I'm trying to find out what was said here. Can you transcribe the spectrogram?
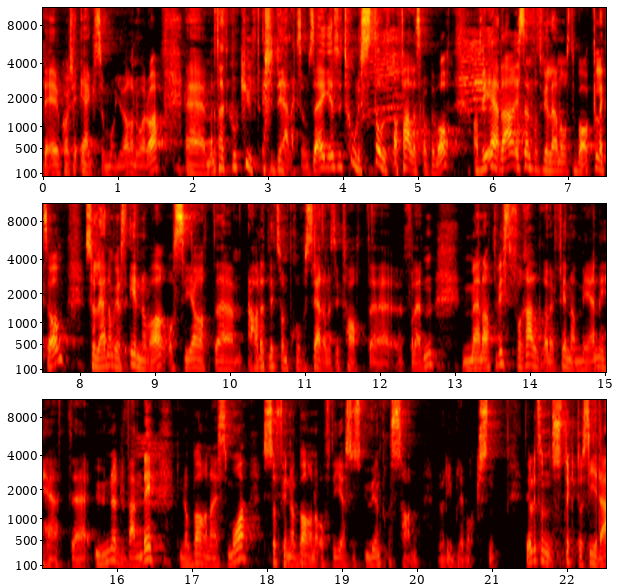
Det er jo kanskje jeg som må gjøre noe da. Eh, men jeg tenkte, hvor kult er ikke det? liksom? Så jeg er så utrolig stolt av fellesskapet vårt. At vi er der, istedenfor at vi lener oss tilbake, liksom, så lener vi oss innover og sier at eh, Jeg hadde et litt sånn provoserende sitat eh, forleden, men at hvis foreldrene finner menighet eh, unødvendig når barna er små, så finner barna ofte Jesus uinteressant når de blir voksen. Det er litt sånn stygt å si det,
